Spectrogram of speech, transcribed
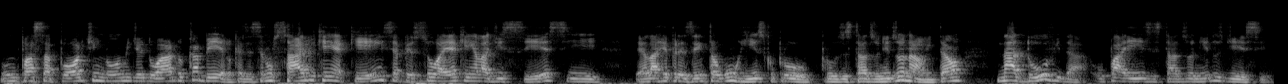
um passaporte em nome de Eduardo Cabelo. Quer dizer, você não sabe quem é quem, se a pessoa é quem ela diz ser, se ela representa algum risco para os Estados Unidos ou não. Então, na dúvida, o país Estados Unidos disse:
